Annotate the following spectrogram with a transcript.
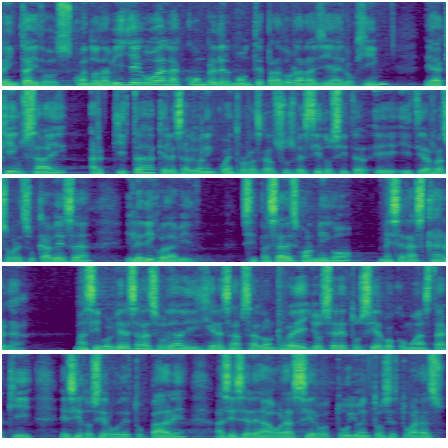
32. Cuando David llegó a la cumbre del monte para adorar allí a Elohim, he aquí Usai, arquita, que le salió al encuentro, rasgado sus vestidos y, tierra sobre su cabeza, y le dijo a David, si pasares conmigo, me serás carga. Mas si volvieres a la ciudad y dijeres a Absalón, rey, yo seré tu siervo como hasta aquí he sido siervo de tu padre, así seré ahora siervo tuyo, entonces tú harás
